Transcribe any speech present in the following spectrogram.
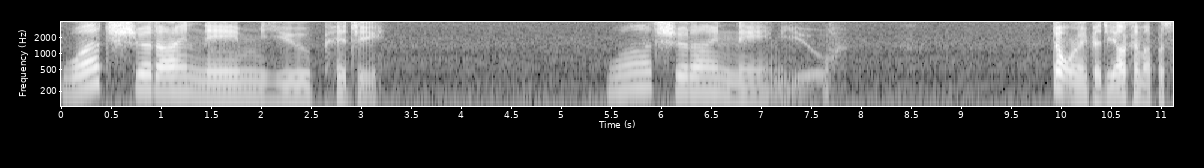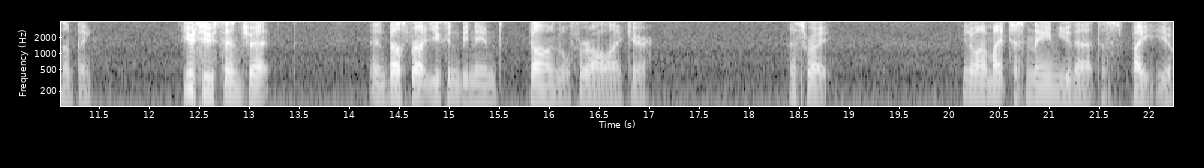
What should I name you, Pidgey? What should I name you? Don't worry, Pidgey, I'll come up with something. You too, Sentret. And Bellsprout, you can be named Dongle for all I care. That's right. You know, I might just name you that to spite you.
